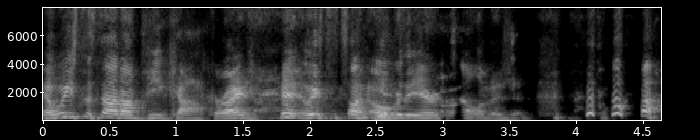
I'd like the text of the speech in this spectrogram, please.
At least it's not on Peacock, right? At least it's on over the air television.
